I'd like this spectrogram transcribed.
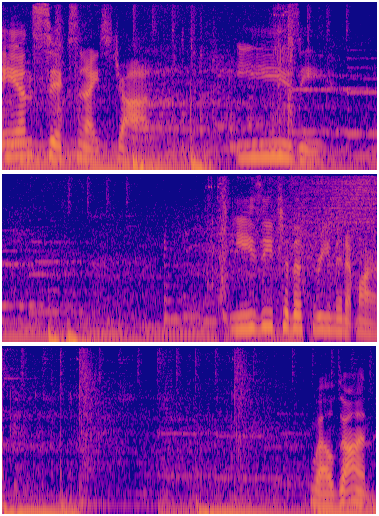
And six. Nice job. Easy. Easy to the three minute mark. Well done.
